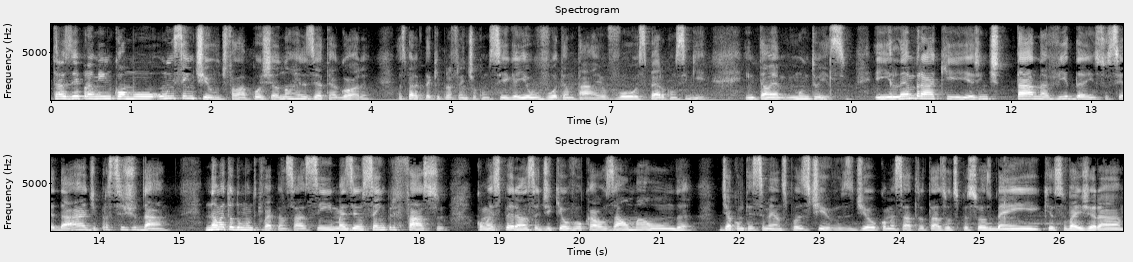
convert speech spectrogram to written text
trazer para mim como um incentivo de falar, poxa, eu não realizei até agora. Eu espero que daqui para frente eu consiga e eu vou tentar, eu vou, espero conseguir. Então é muito isso. E lembrar que a gente tá na vida, em sociedade, para se ajudar. Não é todo mundo que vai pensar assim, mas eu sempre faço com a esperança de que eu vou causar uma onda de acontecimentos positivos, de eu começar a tratar as outras pessoas bem e que isso vai gerar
